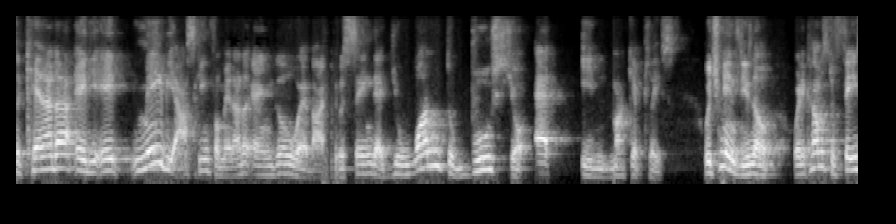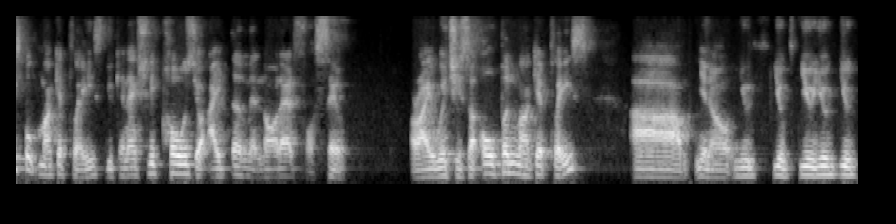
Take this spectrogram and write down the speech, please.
the Canada 88 may be asking from another angle whereby you're saying that you want to boost your ad in marketplace, which means, you know, when it comes to Facebook marketplace, you can actually post your item and all that for sale, all right, which is an open marketplace. Uh, you know, you, you, you, you, you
